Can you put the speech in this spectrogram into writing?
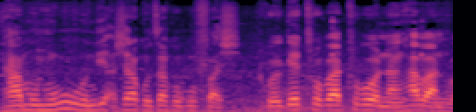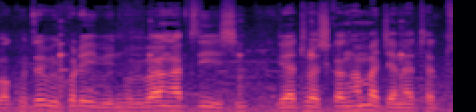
nta muntu wundi ashobora kuza kugufasha twebwe tuba tubona nk'abantu bakoze bikoreye ibintu biba nka byinshi biba turashika nk'amajana atatu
